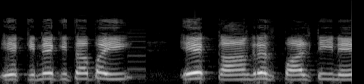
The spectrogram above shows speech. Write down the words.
ਇਹ ਕਿੰਨੇ ਕੀਤਾ ਭਾਈ? ਇਹ ਕਾਂਗਰਸ ਪਾਰਟੀ ਨੇ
